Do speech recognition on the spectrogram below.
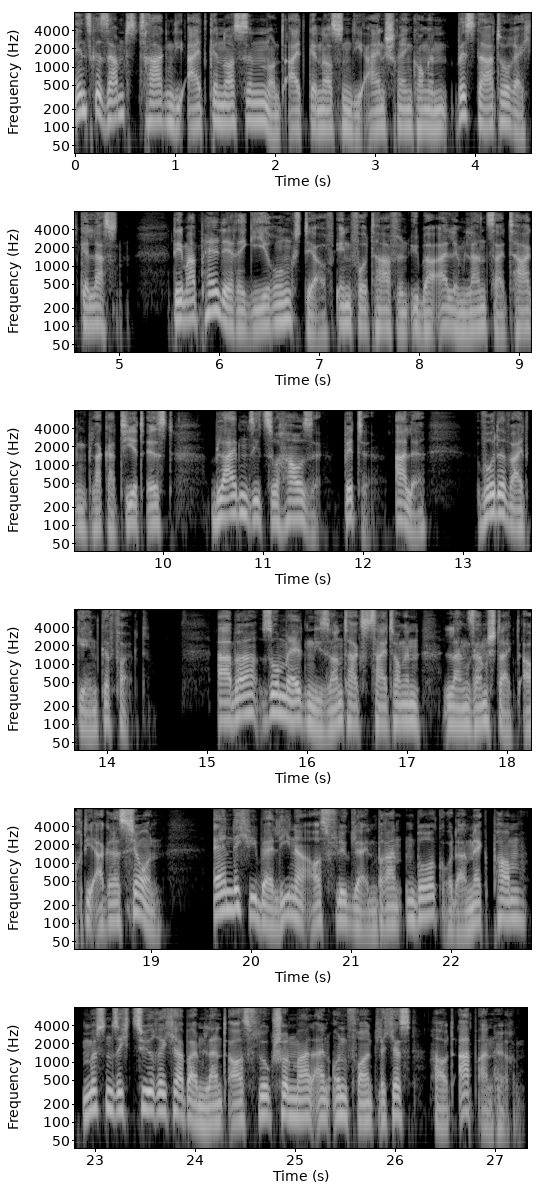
Insgesamt tragen die Eidgenossinnen und Eidgenossen die Einschränkungen bis dato recht gelassen. Dem Appell der Regierung, der auf Infotafeln überall im Land seit Tagen plakatiert ist, bleiben Sie zu Hause, bitte, alle, wurde weitgehend gefolgt. Aber, so melden die Sonntagszeitungen, langsam steigt auch die Aggression. Ähnlich wie Berliner Ausflügler in Brandenburg oder MacPom müssen sich Züricher beim Landausflug schon mal ein unfreundliches Haut ab anhören.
